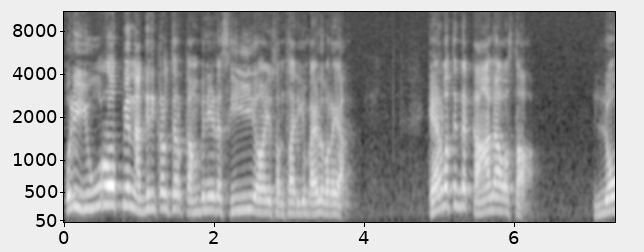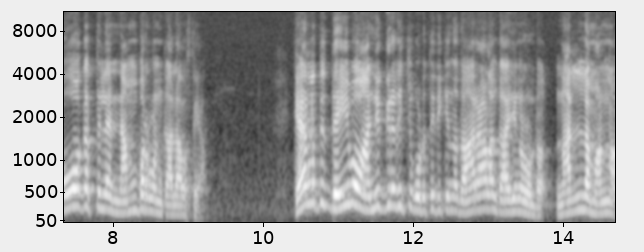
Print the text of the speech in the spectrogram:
ഒരു യൂറോപ്യൻ അഗ്രികൾച്ചർ കമ്പനിയുടെ സിഇഒ ആയി സംസാരിക്കുമ്പോൾ അയാൾ പറയാം കേരളത്തിന്റെ കാലാവസ്ഥ ലോകത്തിലെ നമ്പർ വൺ കാലാവസ്ഥയാണ് കേരളത്തിൽ ദൈവം അനുഗ്രഹിച്ചു കൊടുത്തിരിക്കുന്ന ധാരാളം കാര്യങ്ങളുണ്ട്. നല്ല മണ്ണ്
